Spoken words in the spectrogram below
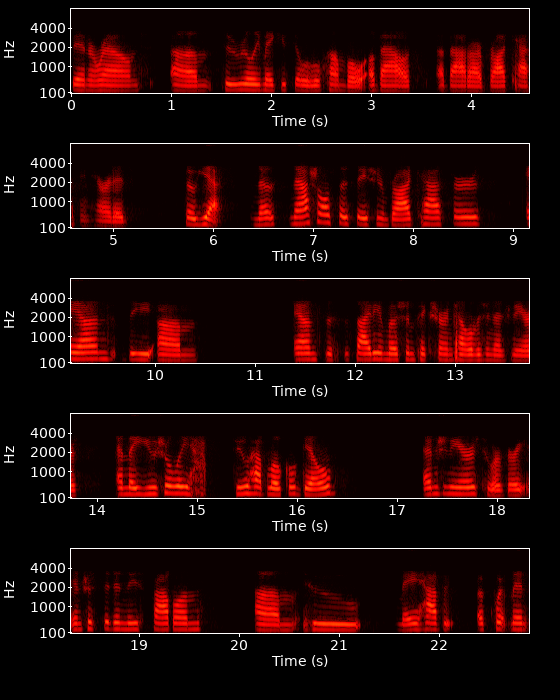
been around um, to really make you feel a little humble about, about our broadcasting heritage. So yes, National Association of Broadcasters and the um, and the Society of Motion Picture and Television Engineers, and they usually ha do have local guilds, engineers who are very interested in these problems, um, who may have equipment,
